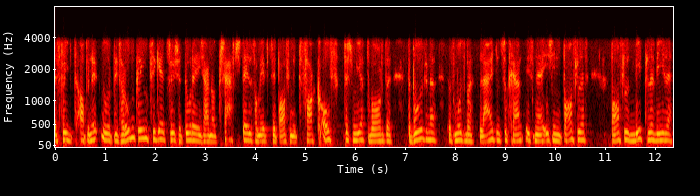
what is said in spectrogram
Es bleibt aber nicht nur bei Verunglimpfungen. Zwischendurch ist auch noch die Geschäftsstelle vom FC Basel mit Fuck Off verschmiert worden. Der Burgener, das muss man leider zur Kenntnis nehmen, ist in Basler, Basel mittlerweile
